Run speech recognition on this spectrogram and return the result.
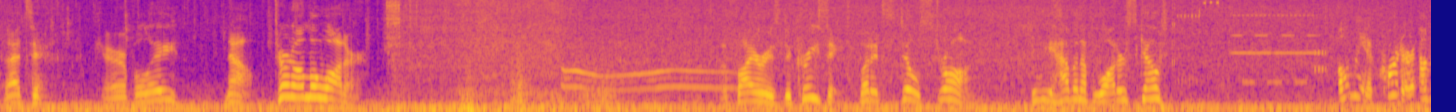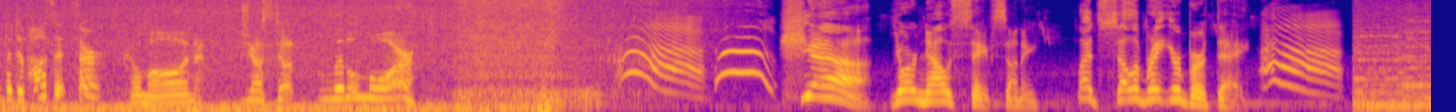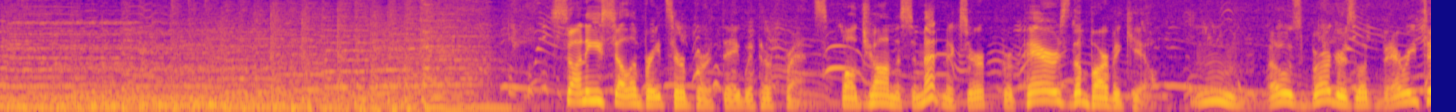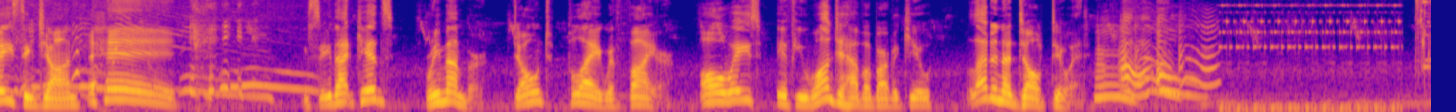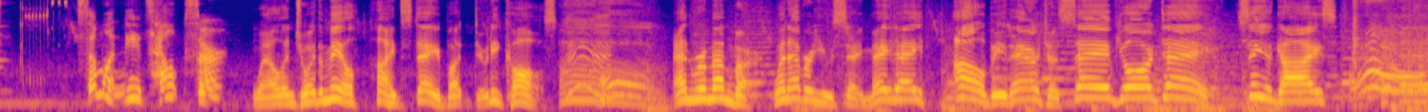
That's it. Carefully. Now, turn on the water. The fire is decreasing, but it's still strong. Do we have enough water, Scout? Only a quarter of the deposit, sir. Come on. Just a little more. Yeah! You're now safe, Sunny. Let's celebrate your birthday. Ah! Sunny celebrates her birthday with her friends, while John the cement mixer prepares the barbecue. Mmm, those burgers look very tasty, John. Hey! See that, kids? Remember, don't play with fire. Always, if you want to have a barbecue, let an adult do it. Someone needs help, sir. Well, enjoy the meal. I'd stay, but duty calls. Oh. And remember, whenever you say Mayday, I'll be there to save your day. See you guys. Oh.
